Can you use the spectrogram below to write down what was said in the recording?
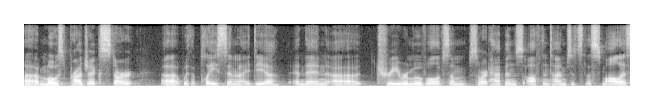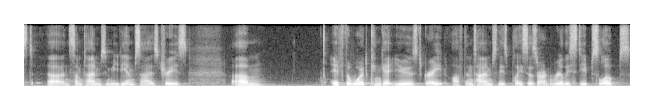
uh, most projects start uh, with a place and an idea, and then uh, tree removal of some sort happens. Oftentimes it's the smallest uh, and sometimes medium-sized trees. Um, if the wood can get used, great. Oftentimes these places are on really steep slopes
